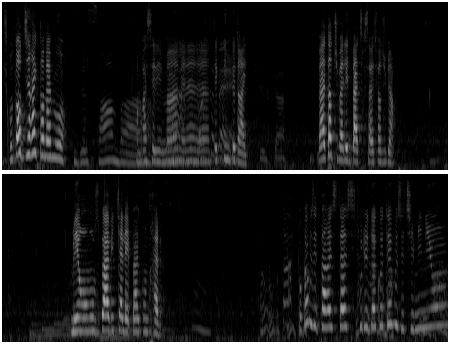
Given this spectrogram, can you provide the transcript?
Est-ce qu'on tente direct en amour. Embrasser les mains, nanana, Oscar technique de drague. Bah attends, tu vas aller te battre, ça va te faire du bien. Mais on se bat avec Calais, pas contre elle. Pourquoi vous êtes pas restés assis tous les deux à côté Vous étiez mignons.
